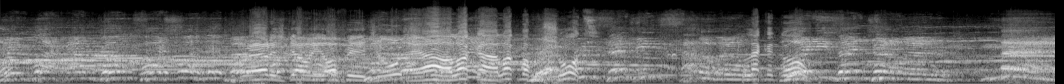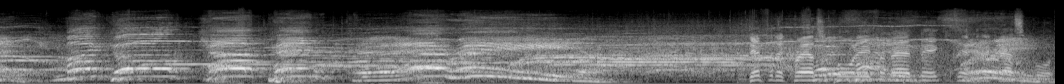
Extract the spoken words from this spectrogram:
wearing black and gold tie shorts. Crowd is going off here, George. They are. I like, uh, I like Michael Shorts. Black and gold. Ladies and gentlemen, Definite crowd support here from Mad Mick. Definitely crowd support.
